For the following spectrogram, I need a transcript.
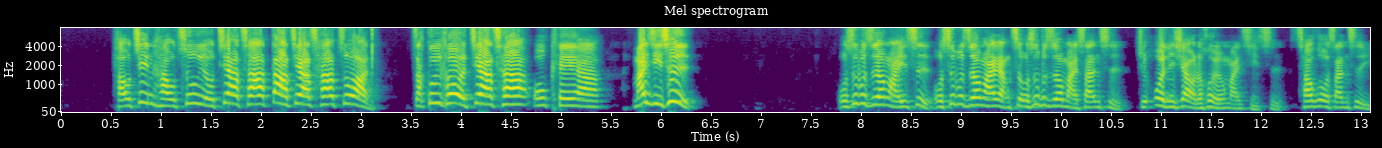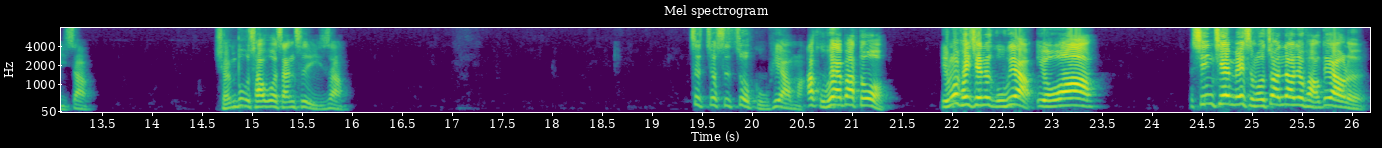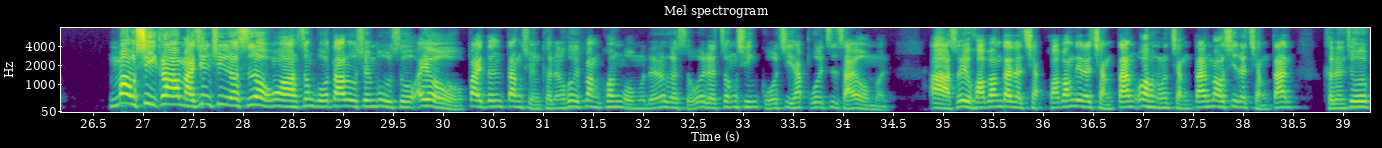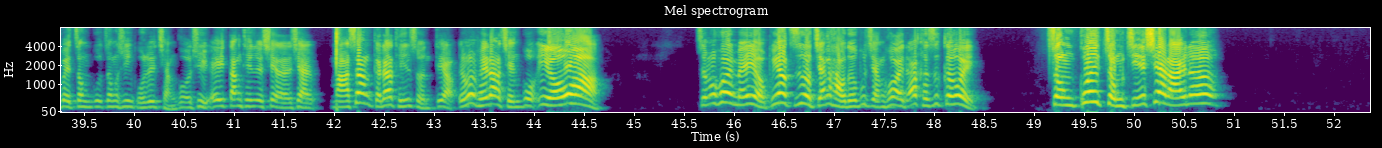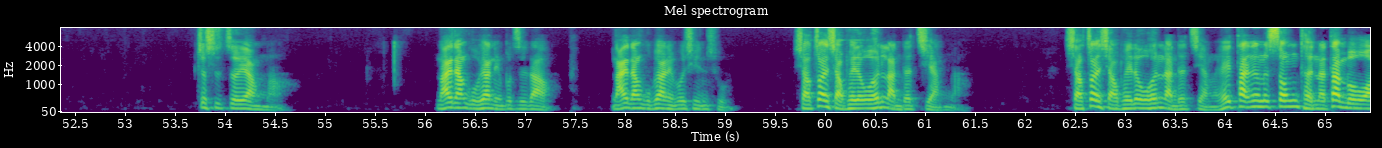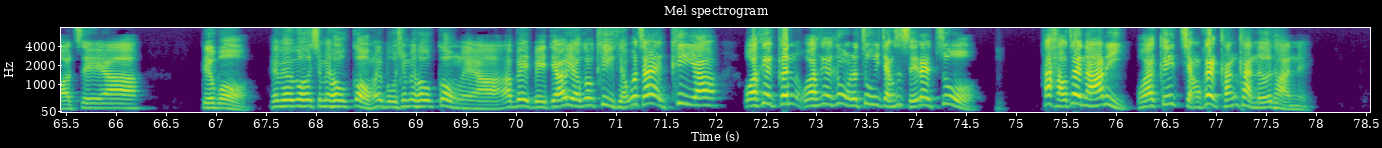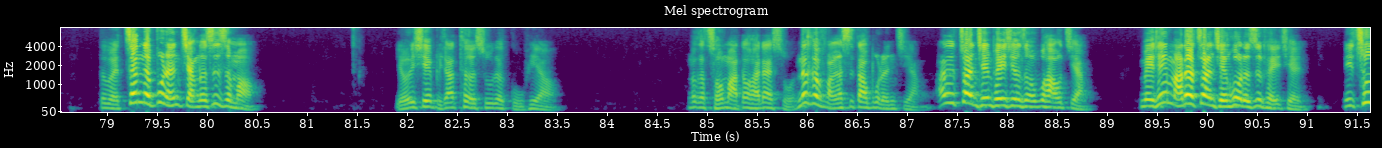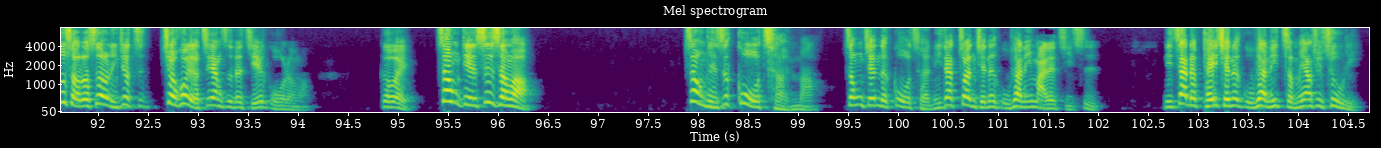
好进好出，有价差，大价差赚，十几块的价差，OK 啊。买几次？我是不是只有买一次？我是不是只有买两次？我是不是只有买三次？去问一下我的会员买几次？超过三次以上。全部超过三次以上，这就是做股票嘛？啊，股票要不要多？有没有赔钱的股票？有啊，新签没什么赚到就跑掉了。茂系刚刚买进去的时候，哇，中国大陆宣布说，哎呦，拜登当选可能会放宽我们的那个所谓的中芯国际，他不会制裁我们啊，所以华邦店的抢华邦店的抢单，万宏的抢单，茂信的抢单。可能就会被中中芯国际抢过去，哎，当天就下来下来，马上给他停损掉，有没有赔到钱过？有啊，怎么会没有？不要只有讲好的不讲坏的啊！可是各位，总归总结下来呢，就是这样嘛。哪一档股票你不知道？哪一档股票你不清楚？小赚小赔的我很懒得讲啊，小赚小赔的我很懒得讲，哎，他那么松腾啊，赚不偌济啊，对不？迄要无什么好讲，迄无什么好讲的啊！啊，卖卖掉以后个起起，我才会起啊！我还可以跟我还可以跟我的助理讲是谁在做，他好在哪里？我还可以讲，我可以侃侃而谈呢，对不对？真的不能讲的是什么？有一些比较特殊的股票，那个筹码都还在锁，那个反而是倒不能讲。啊，赚钱赔钱有什么不好讲？每天马上赚钱或者是赔钱，你出手的时候你就只就会有这样子的结果了嘛？各位，重点是什么？重点是过程嘛，中间的过程。你在赚钱的股票你买了几次？你在的赔钱的股票你怎么样去处理？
